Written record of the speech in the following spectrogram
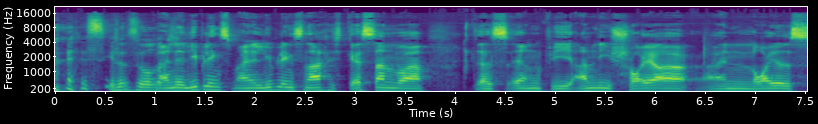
ist illusorisch. Meine, Lieblings, meine Lieblingsnachricht gestern war, dass irgendwie Andi Scheuer ein neues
